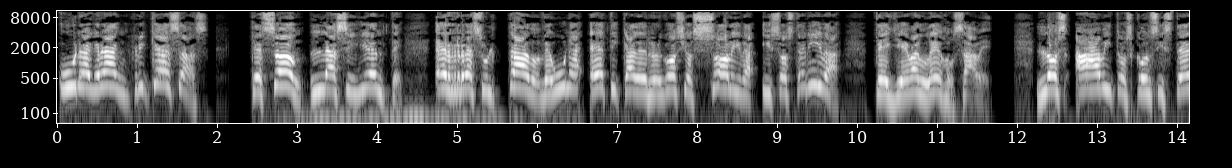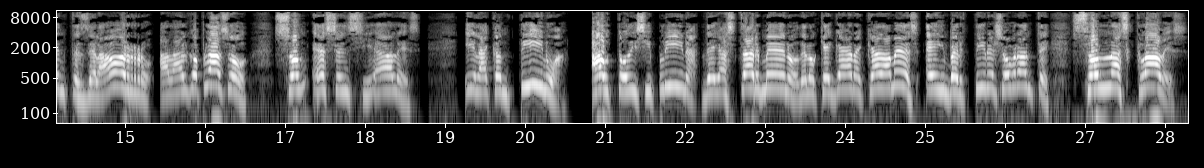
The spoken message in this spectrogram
una gran riquezas que son la siguiente, el resultado de una ética de negocio sólida y sostenida te llevan lejos, ¿sabe? Los hábitos consistentes del ahorro a largo plazo son esenciales y la continua autodisciplina de gastar menos de lo que gana cada mes e invertir el sobrante son las claves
